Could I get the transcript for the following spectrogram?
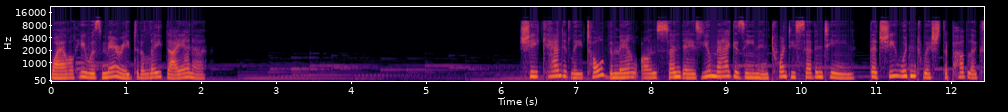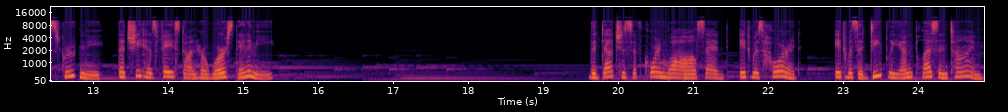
while he was married to the late Diana. She candidly told the Mail on Sunday's You magazine in 2017 that she wouldn't wish the public scrutiny that she has faced on her worst enemy. The Duchess of Cornwall said, It was horrid. It was a deeply unpleasant time,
